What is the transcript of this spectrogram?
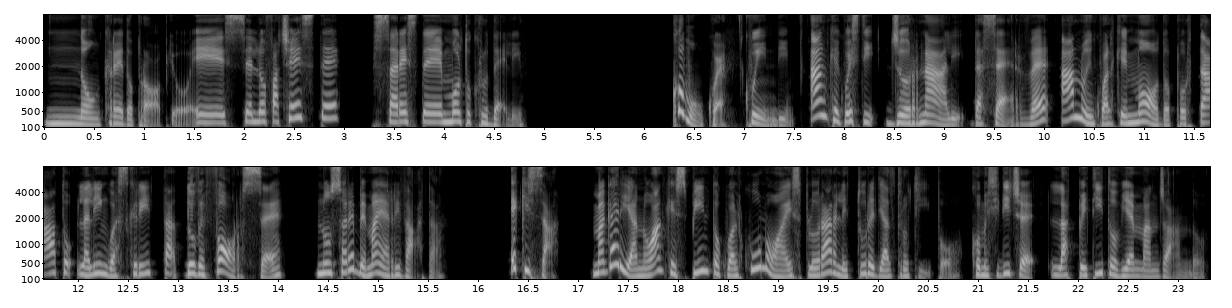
Non credo proprio, e se lo faceste sareste molto crudeli. Comunque, quindi, anche questi giornali da serve hanno in qualche modo portato la lingua scritta dove forse non sarebbe mai arrivata. E chissà, magari hanno anche spinto qualcuno a esplorare letture di altro tipo, come si dice l'appetito vien mangiando.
